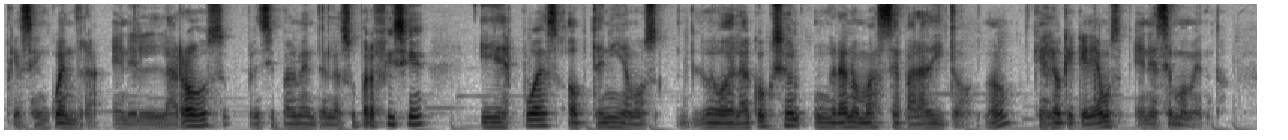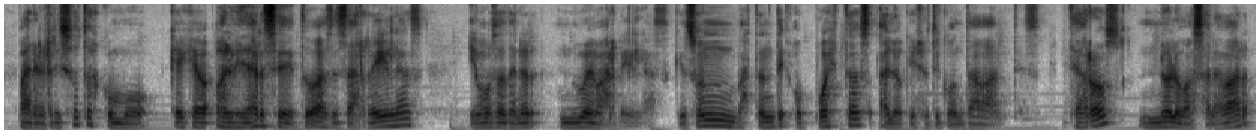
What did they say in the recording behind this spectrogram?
que se encuentra en el arroz, principalmente en la superficie, y después obteníamos, luego de la cocción, un grano más separadito, ¿no? que es lo que queríamos en ese momento. Para el risotto es como que hay que olvidarse de todas esas reglas y vamos a tener nuevas reglas, que son bastante opuestas a lo que yo te contaba antes. Este arroz no lo vas a lavar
